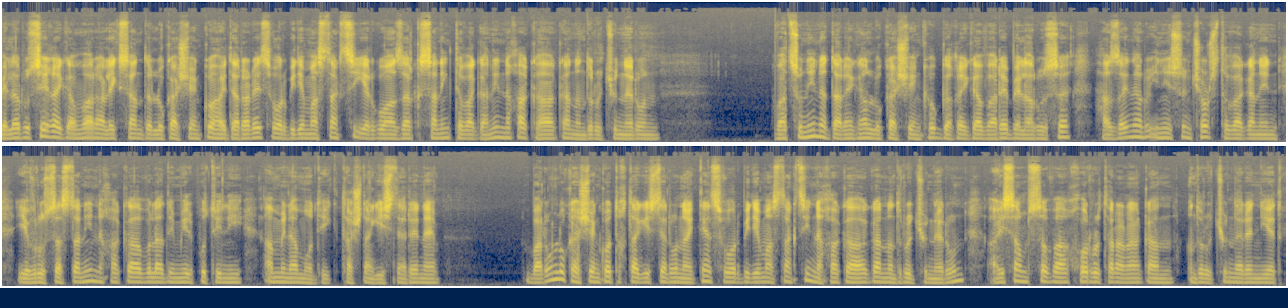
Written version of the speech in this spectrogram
Բելարուսի ղեկավար Ալեքսանդր Լուկաշենկո հայտարարեց, որ պիտի մասնակցի 2025 թվականի նախագահական ընտրություններուն 69 տարեկան Լուկաշենկո գղեկավարե Բելարուսը 1994 թվականին եւ Ռուսաստանի նախագահ Վլադիմիր Պուտինի ամենամոդիկ դաշնակիցներն է։ Բարոն Լուկաշենկո թղթագիտներուն այդտենց որ պիտի մասնակցի նախագահական ընտրություններուն այս ամսվա խորհրդարանական ընտրություններն իդ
